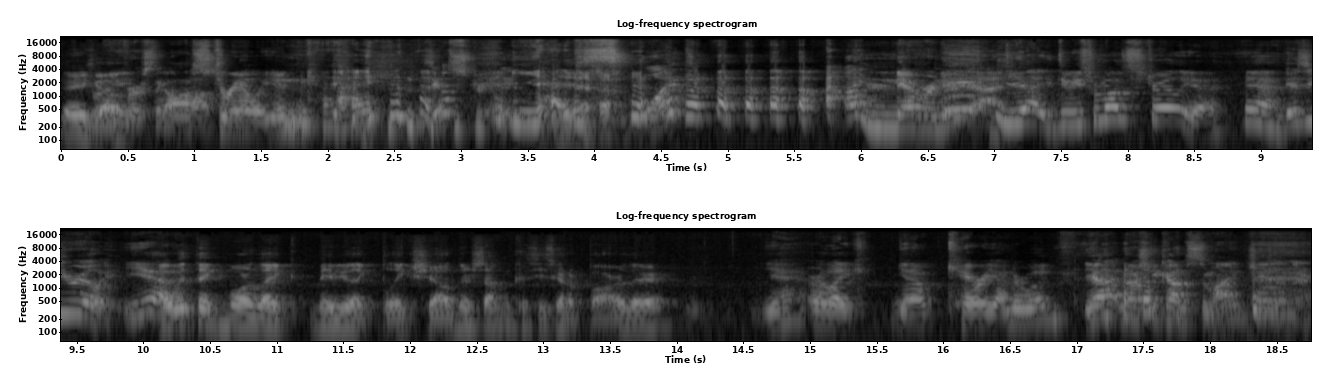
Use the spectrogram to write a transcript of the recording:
There you go. First thing that pops in. Australian guy. Is he Australian? yes. What? I never knew that. Yeah, dude, he's from Australia. Yeah. Is he really? Yeah. I would think more like maybe like Blake Shelton or something because he's got a bar there. Yeah, or like you know Carrie Underwood. Yeah, no, she comes to mind. She's in there.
